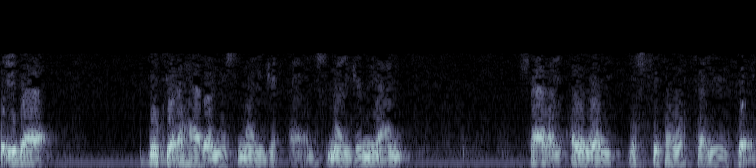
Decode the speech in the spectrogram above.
وإذا ذكر هذان الاسمان جميعا صار الأول للصفة والثاني للفعل.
